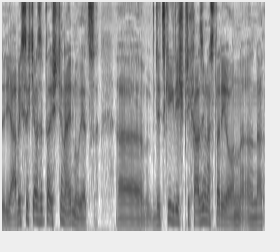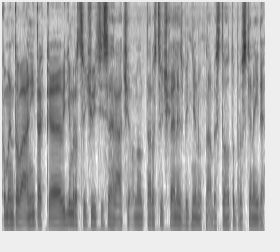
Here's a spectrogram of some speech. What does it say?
já bych se chtěl zeptat ještě na jednu věc. Uh, vždycky, když přicházím na stadion eh, na komentování, tak vidím rozcvičující se hráče. Ono, ta rozcvička je nezbytně nutná, bez toho to prostě nejde.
